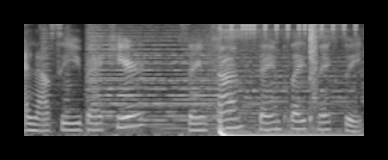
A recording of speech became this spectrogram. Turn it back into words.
and I'll see you back here, same time, same place next week.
